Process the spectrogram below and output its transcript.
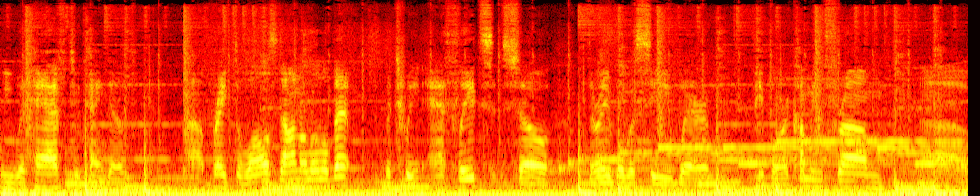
we would have to kind of uh, break the walls down a little bit between athletes so they're able to see where people are coming from, uh,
